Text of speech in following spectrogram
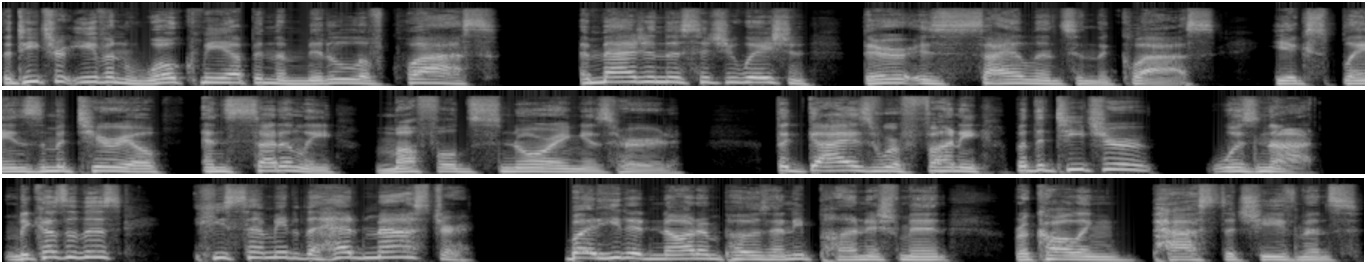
the teacher even woke me up in the middle of class. Imagine the situation. There is silence in the class. He explains the material, and suddenly, muffled snoring is heard. The guys were funny, but the teacher was not. Because of this, he sent me to the headmaster, but he did not impose any punishment, recalling past achievements.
